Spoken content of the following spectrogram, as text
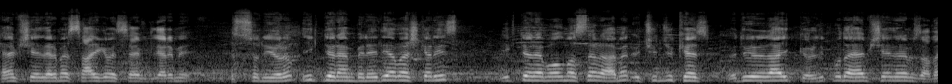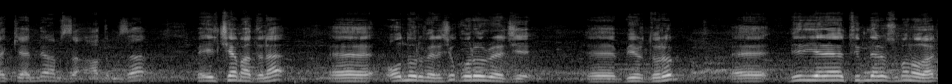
hemşehrilerime saygı ve sevgilerimi sunuyorum. İlk dönem belediye başkanıyız. İlk dönem olmasına rağmen üçüncü kez ödüle layık gördük. Bu da hemşehrilerimiz adına, kendi adımıza ve ilçem adına e, onur verici, gurur verici e, bir durum. E, bir yerel tümler uzman olarak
